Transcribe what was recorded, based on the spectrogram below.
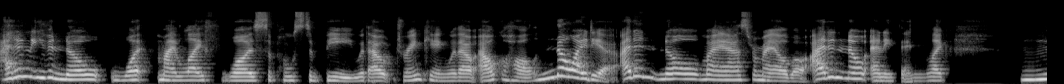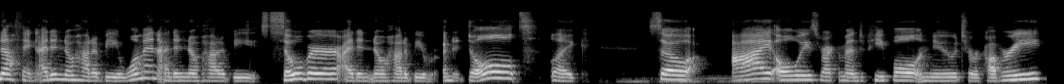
I didn't even know what my life was supposed to be without drinking, without alcohol. No idea. I didn't know my ass from my elbow. I didn't know anything. Like, nothing. I didn't know how to be a woman. I didn't know how to be sober. I didn't know how to be an adult. Like, so I always recommend people new to recovery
